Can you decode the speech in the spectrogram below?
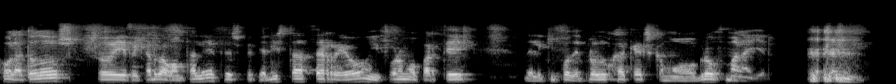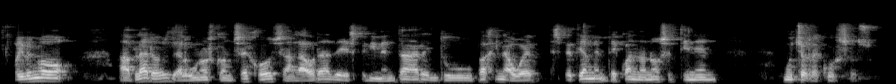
Hola a todos, soy Ricardo González, especialista CRO y formo parte del equipo de Product Hackers como Growth Manager. Hoy vengo a hablaros de algunos consejos a la hora de experimentar en tu página web, especialmente cuando no se tienen muchos recursos.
